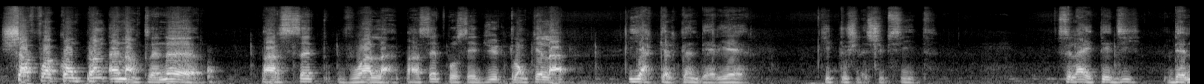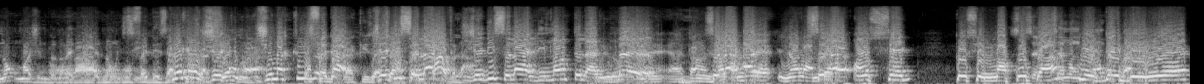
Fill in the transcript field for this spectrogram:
chaque fois qu'on prend un entraîneur, par cette voie-là, par cette procédure tronquée-là, il y a quelqu'un derrière qui touche les subsides. Cela a été dit. Des noms, moi je ne donnerai pas de noms vous ici. faites des accusations. Non, je, je n'accuse pas. Je dis, cela, je dis cela alimente la rumeur. Cela- on sait que c'est Makota qui était derrière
